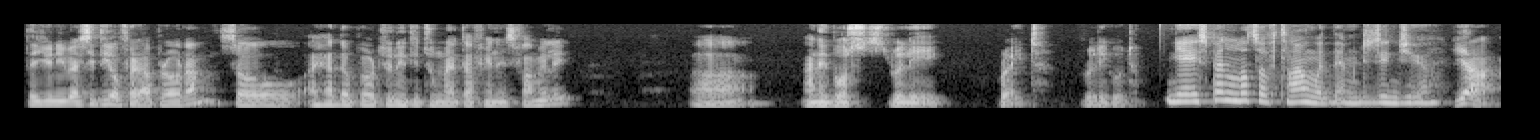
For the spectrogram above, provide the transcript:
the university offered a program. So I had the opportunity to meet a Finnish family, uh, and it was really great, really good. Yeah, you spent lots of time with them, didn't you? Yeah,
